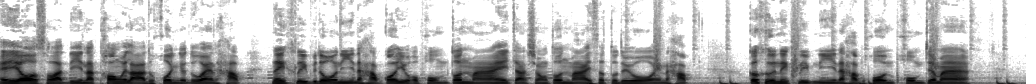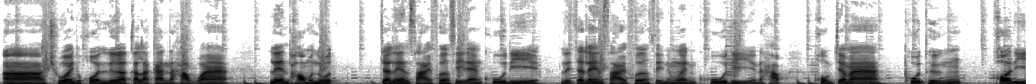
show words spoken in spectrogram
เอโยสวัสดีนักท่องเวลาทุกคนกันด้วยนะครับ ในคลิปวิดีโอนี้นะครับ ก็อยู่กับผมต้นไม้จากช่องต้นไม้สตูดิโอนะครับ ก็คือในคลิปนี้นะครับ ทุกคนผมจะมาาช่วยทุกคนเลือกกันละกันนะครับว่าเล่นเผ่ามนุษย์ จะเล่นสายเฟืองสีแดงคู่ดี หรือจะเล่นสายเฟืองสีน้ำเงินคู่ดีนะครับ ผมจะมาพูดถึงข้อดี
